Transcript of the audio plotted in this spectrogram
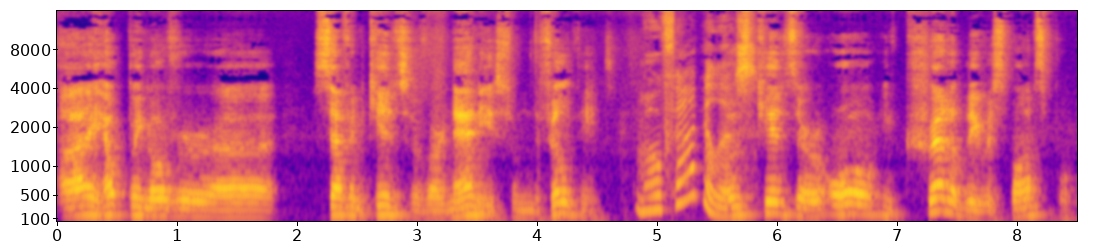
I helped bring over uh, seven kids of our nannies from the Philippines. Oh, fabulous. Those kids are all incredibly responsible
